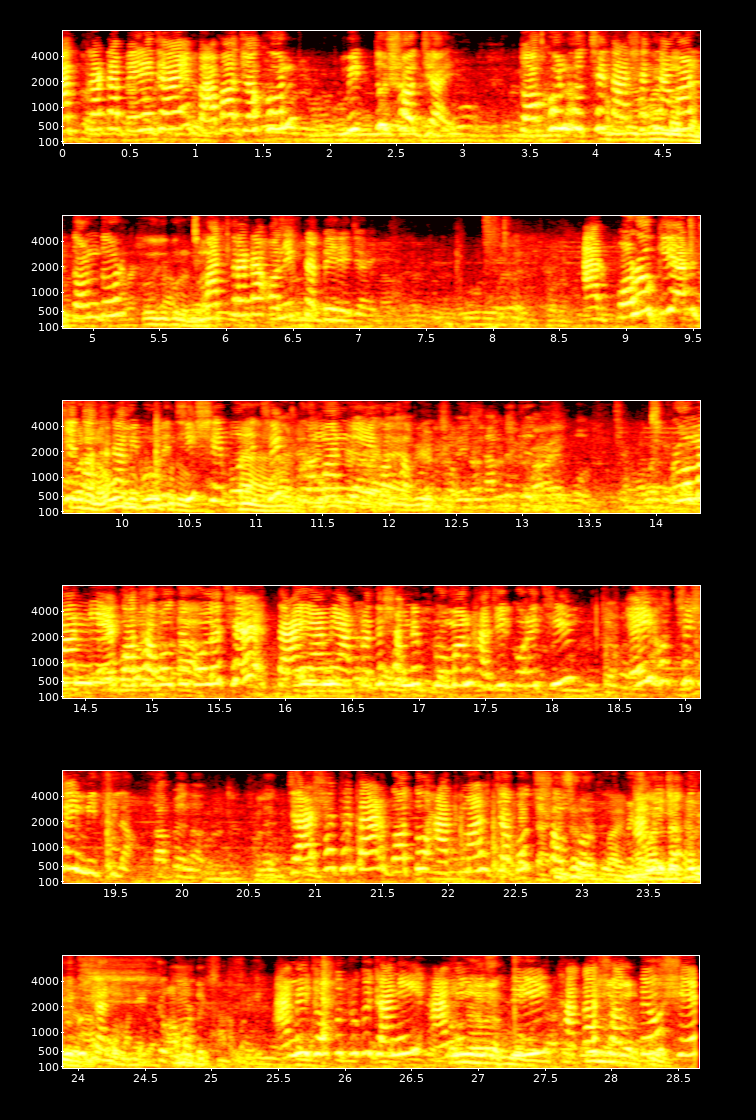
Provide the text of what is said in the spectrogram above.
মাত্রাটা বেড়ে যায় বাবা যখন মৃত্যু সজ্জায় তখন হচ্ছে তার সাথে আমার দ্বন্দ্বর মাত্রাটা অনেকটা বেড়ে যায়। আর পরকীয়ার যে কথাটা আমি বলেছি সে বলেছে প্রমাণ নিয়ে কথা বলছে। প্রমাণ নিয়ে কথা বলতে বলেছে তাই আমি আপনাদের সামনে প্রমাণ হাজির করেছি। এই হচ্ছে সেই মিথিলা যার সাথে তার গত আট মাস যাবত সম্পর্ক। আমি যতটুকু জানি আমি যতটুকু জানি আমি স্ত্রী থাকা সত্ত্বেও সে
